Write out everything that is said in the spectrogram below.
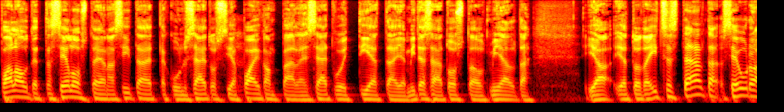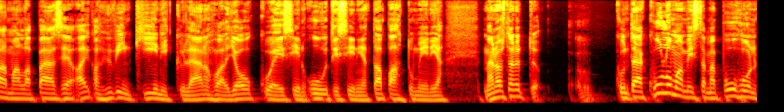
palautetta selostajana sitä, että kun sä et ole siellä paikan päällä, niin sä et voi tietää ja mitä sä tosta oot mieltä. Ja, ja tota, itse asiassa täältä seuraamalla pääsee aika hyvin kiinni kyllä NHL-joukkueisiin, uutisiin ja tapahtumiin. Ja mä nostan nyt kun tämä kulma, mistä mä puhun,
